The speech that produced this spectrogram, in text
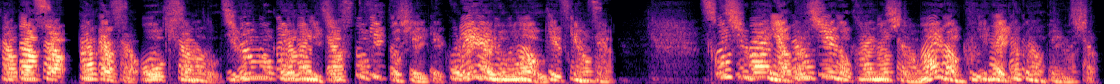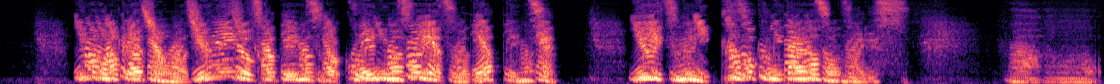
硬さ、高さ、大きさなど、自分の体にジャストフィットしていて、これ以外のものは受け付けません。少し前に新しいのを買いましたが、毎晩首が痛くなっていました。今の枕ちゃんは10年以上使っていますが、これに勝るやつは出会っていません。唯一無二、家族みたいな存在です。まあ、あの、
